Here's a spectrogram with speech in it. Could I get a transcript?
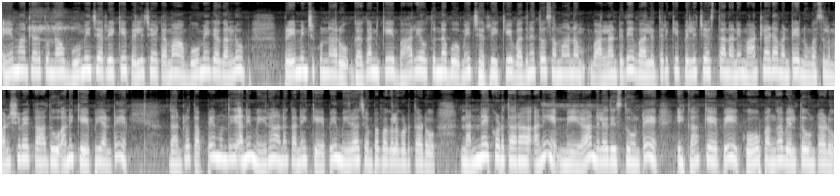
ఏం మాట్లాడుతున్నావు? భూమి చెర్రీకి పెళ్ళి చేయటమా? భూమి గగన్లు ప్రేమించుకున్నారు. గగన్కి భార్య అవుతున్న భూమి చెర్రీకి వదినతో సమానం. అలాంటిది వాళ్ళిద్దరికీ పెళ్ళి చేస్తానని మాట్లాడావంటే నువ్వు అసలు మనిషివే కాదు అని కేపీ అంటే దాంట్లో తప్పేముంది అని మీరా అనగానే కేపీ మీరా చెంపపగలగొడతాడు నన్నే కొడతారా అని మీరా నిలదీస్తూ ఉంటే ఇక కేపీ కోపంగా వెళ్తూ ఉంటాడు.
